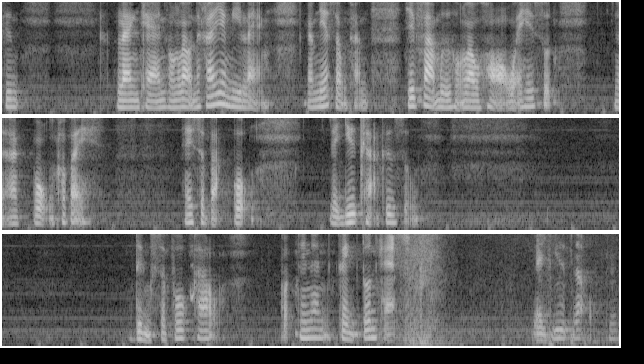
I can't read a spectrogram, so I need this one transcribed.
ขึ้น แรงแขนของเรานะคะยังมีแรงอันนี้สำคัญใช้ฝ่ามือของเราห่อไว้ให้สุดนะโก่งเข้าไป ให้สะบักโก่งและยืดขาขึ้นสูง ดึงสะโพกเข้า กดให้แน่นเกร็งต้นแขนและยืดหน้าอกขึ้น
